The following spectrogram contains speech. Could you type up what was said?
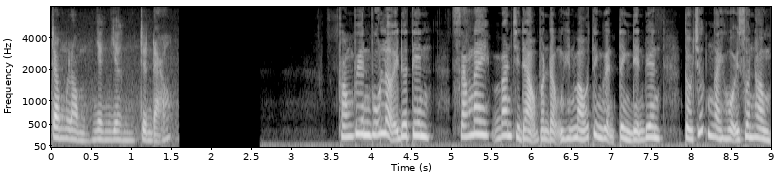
trong lòng nhân dân trên đảo. Phóng viên Vũ Lợi đưa tin, sáng nay, Ban chỉ đạo vận động hiến máu tình nguyện tỉnh Điện Biên tổ chức Ngày hội Xuân Hồng.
